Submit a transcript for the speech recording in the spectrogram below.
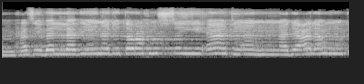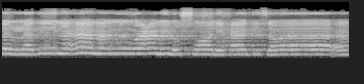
أم حسب الذين اجترحوا السيئات أن نجعلهم كالذين آمنوا وعملوا الصالحات سواء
